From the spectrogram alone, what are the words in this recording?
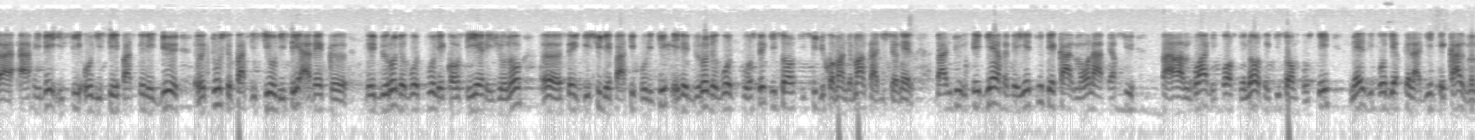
euh, arriver ici au lycée parce que les deux, tout se passe ici au lycée avec les bureaux de vote pour les conseillers régionaux, ceux issus des partis politiques et les bureaux de vote pour ceux qui sont issus du commandement traditionnel. Bandoun s'est bien réveillé, tout est calme. On a aperçu par endroits des forces de l'ordre qui sont postées, mais il faut dire que la ville est calme,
